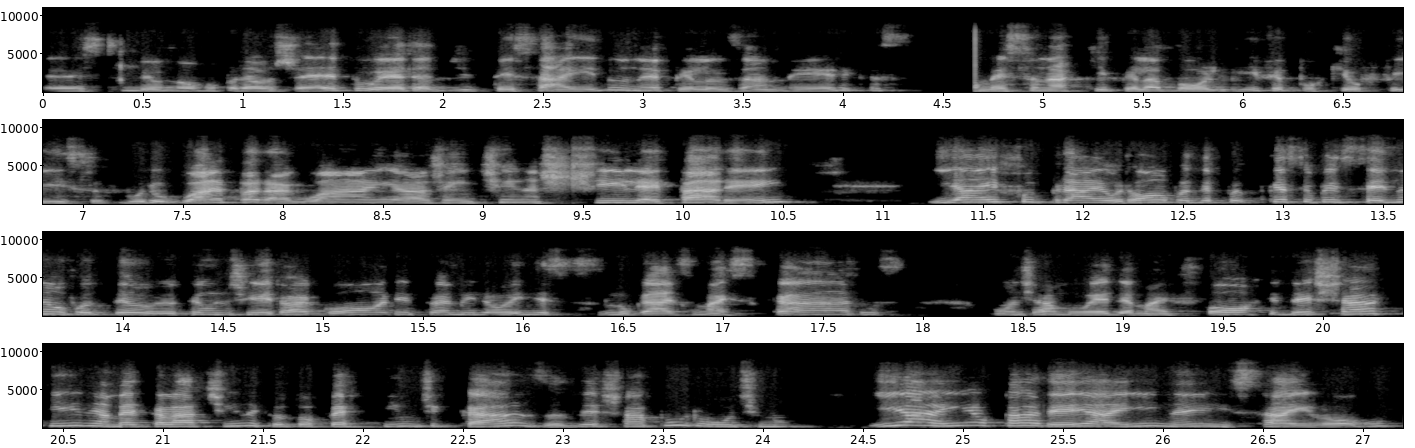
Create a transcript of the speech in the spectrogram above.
esse meu novo projeto era de ter saído né, pelas Américas, começando aqui pela Bolívia, porque eu fiz Uruguai, Paraguai, Argentina, Chile, aí parei. E aí fui para a Europa, depois, porque assim, eu pensei, não, eu tenho dinheiro agora, então é melhor ir nesses lugares mais caros, onde a moeda é mais forte, deixar aqui na América Latina, que eu estou pertinho de casa, deixar por último. E aí eu parei aí, né, e saí logo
